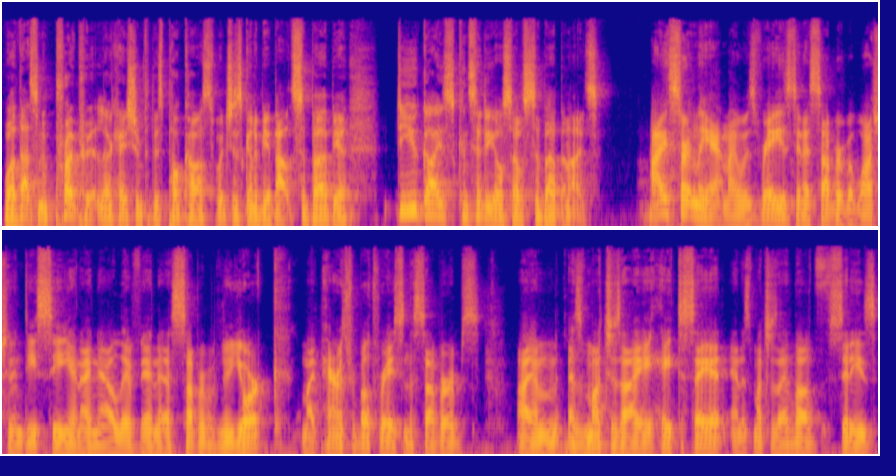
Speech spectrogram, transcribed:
Well, that's an appropriate location for this podcast, which is going to be about suburbia. Do you guys consider yourselves suburbanites? I certainly am. I was raised in a suburb of Washington, D.C., and I now live in a suburb of New York. My parents were both raised in the suburbs. I am, as much as I hate to say it, and as much as I love cities,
